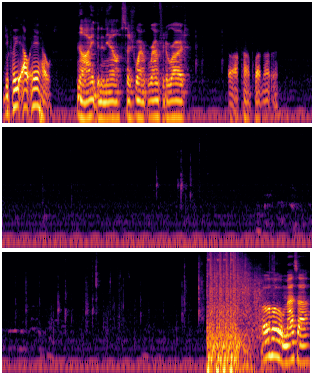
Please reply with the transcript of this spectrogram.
Did you clear it out here, house? No, I ain't been in the house. I just went, ran through the road. Oh, I can't plant that then. Oh, Mazza,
